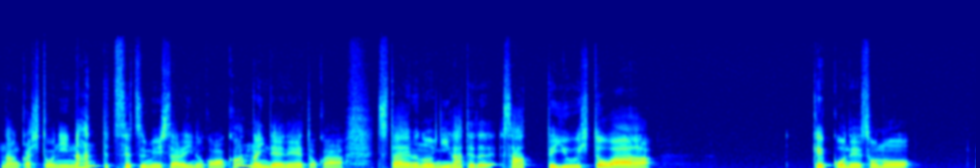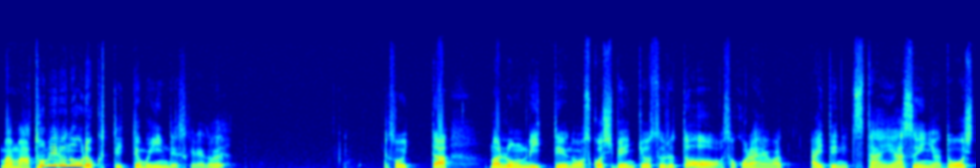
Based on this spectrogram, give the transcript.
なんか人に何て説明したらいいのか分かんないんだよねとか伝えるの苦手でさっていう人は結構ねその、まあ、まとめる能力って言ってもいいんですけれどねそういった、まあ、論理っていうのを少し勉強するとそこら辺は相手に伝えやすいにはどうし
